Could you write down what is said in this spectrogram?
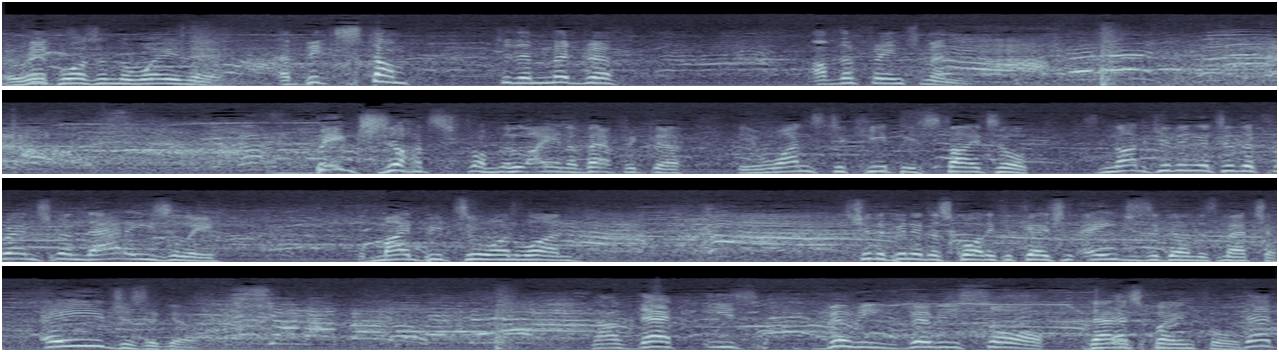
The ref was in the way there. a big stomp to the midriff of the Frenchman. Big shots from the Lion of Africa. He wants to keep his title. He's not giving it to the Frenchman that easily. It might be two on one. Should have been a disqualification ages ago in this matchup. Ages ago. Now that is very, very sore. that, That is painful. That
